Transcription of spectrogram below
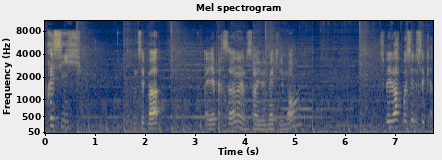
précis? Je ne sais pas. Il n'y a personne. De toute le mec, il est mort. Spacebar possède C4.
